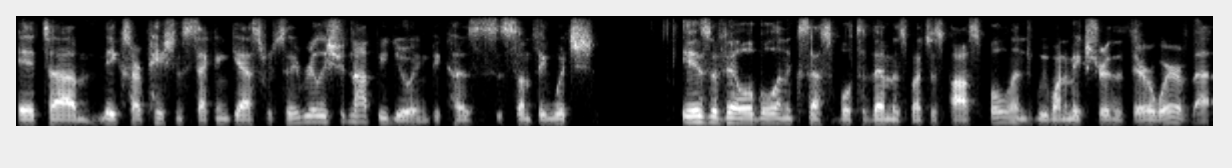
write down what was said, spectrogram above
It um, makes our patients second guess, which they really should not be doing because this is something which is available and accessible to them as much as possible, and we want to make sure that they're aware of that.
